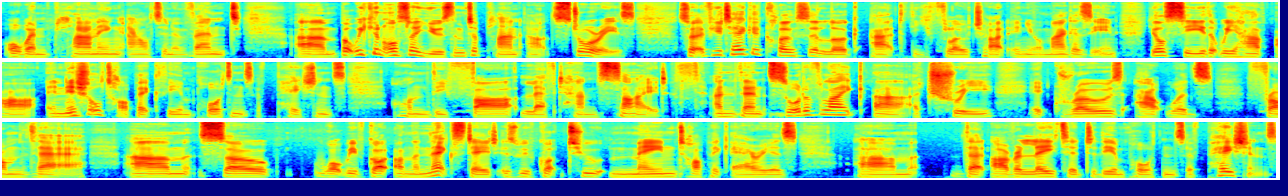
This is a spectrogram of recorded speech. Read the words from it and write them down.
or when planning out an event. Um, but we can also use them to plan out stories. So if you take a closer look at the flowchart in your magazine, you'll see that we have our initial topic, the importance of patience, on the far left hand side. And then, sort of like uh, a tree, it grows outwards from there. Um, so what we've got on the next stage is we've got two main topic areas um, that are related to the importance of patience.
